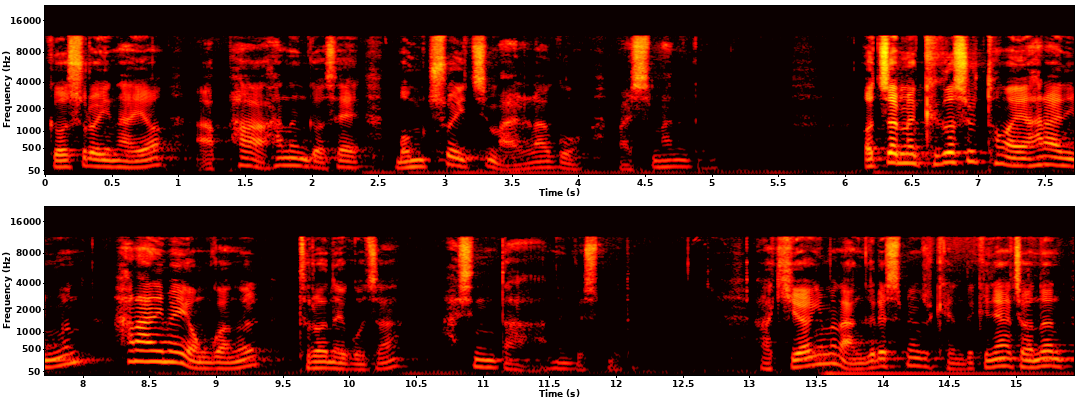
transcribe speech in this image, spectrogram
그것으로 인하여 아파하는 것에 멈추어 있지 말라고 말씀하는 겁니다. 어쩌면 그것을 통하여 하나님은 하나님의 영광을 드러내고자 하신다는 것입니다. 아, 기왕이면 안 그랬으면 좋겠는데 그냥 저는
